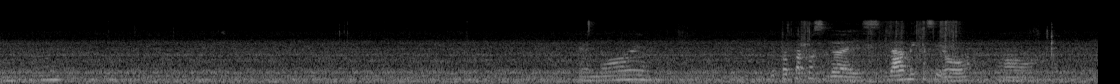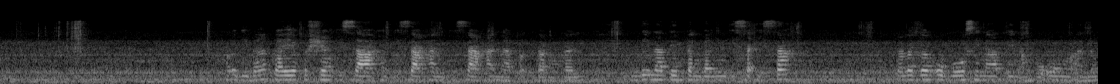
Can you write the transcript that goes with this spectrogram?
Mhm. Ganon. Di pa tapos guys. Dami kasi oh. Oh. Oh, di ba? Kaya ko siyang isahan, isahan, isahan na pagtanggal. Hindi natin tanggalin isa-isa. Talagang ubusin natin ang buong ano.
